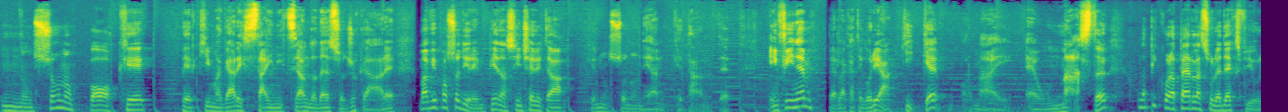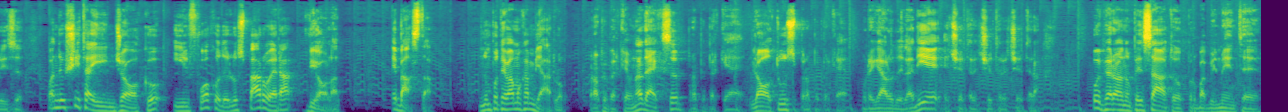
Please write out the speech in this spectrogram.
non sono poche per chi magari sta iniziando adesso a giocare, ma vi posso dire in piena sincerità che non sono neanche tante. E infine, per la categoria chicche, ormai è un must, una piccola perla sulle Dex Furies. Quando è uscita in gioco, il fuoco dello sparo era viola. E basta. Non potevamo cambiarlo, proprio perché è una Dex, proprio perché è Lotus, proprio perché è un regalo della DIE, eccetera, eccetera, eccetera. Poi però hanno pensato, probabilmente,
